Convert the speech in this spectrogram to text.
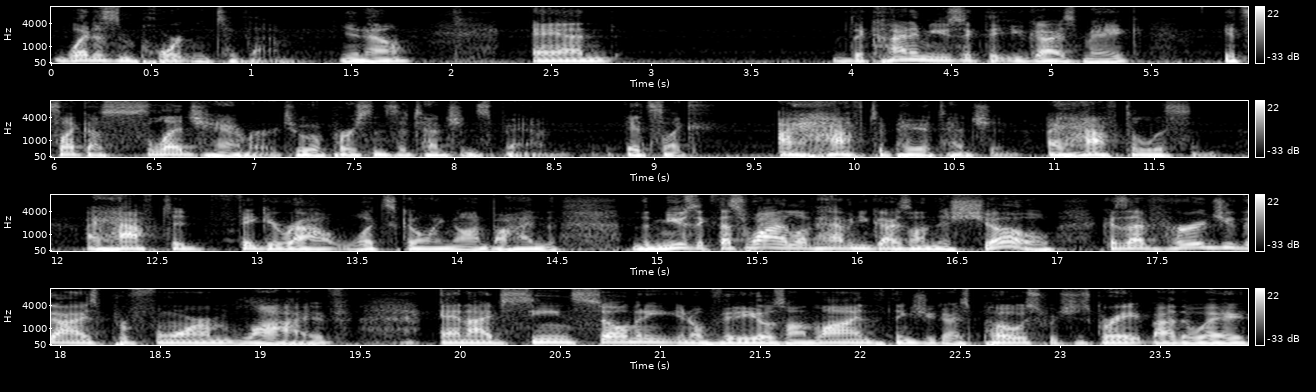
what is important to them, you know? And the kind of music that you guys make, it's like a sledgehammer to a person's attention span. It's like, I have to pay attention. I have to listen. I have to figure out what's going on behind the, the music. That's why I love having you guys on this show because I've heard you guys perform live and I've seen so many, you know, videos online, the things you guys post, which is great, by the way.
